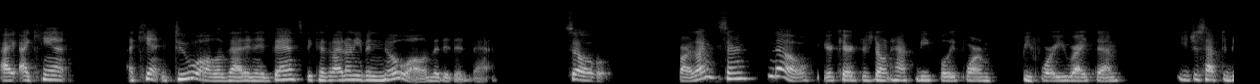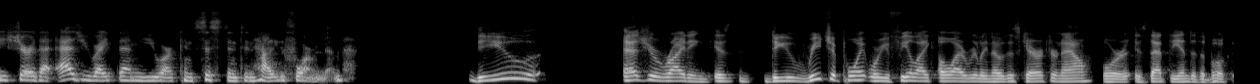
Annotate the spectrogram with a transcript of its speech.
I, I can't I can't do all of that in advance because I don't even know all of it in advance. So, as far as I'm concerned, no, your characters don't have to be fully formed before you write them. You just have to be sure that as you write them, you are consistent in how you form them. Do you as you're writing is do you reach a point where you feel like oh i really know this character now or is that the end of the book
